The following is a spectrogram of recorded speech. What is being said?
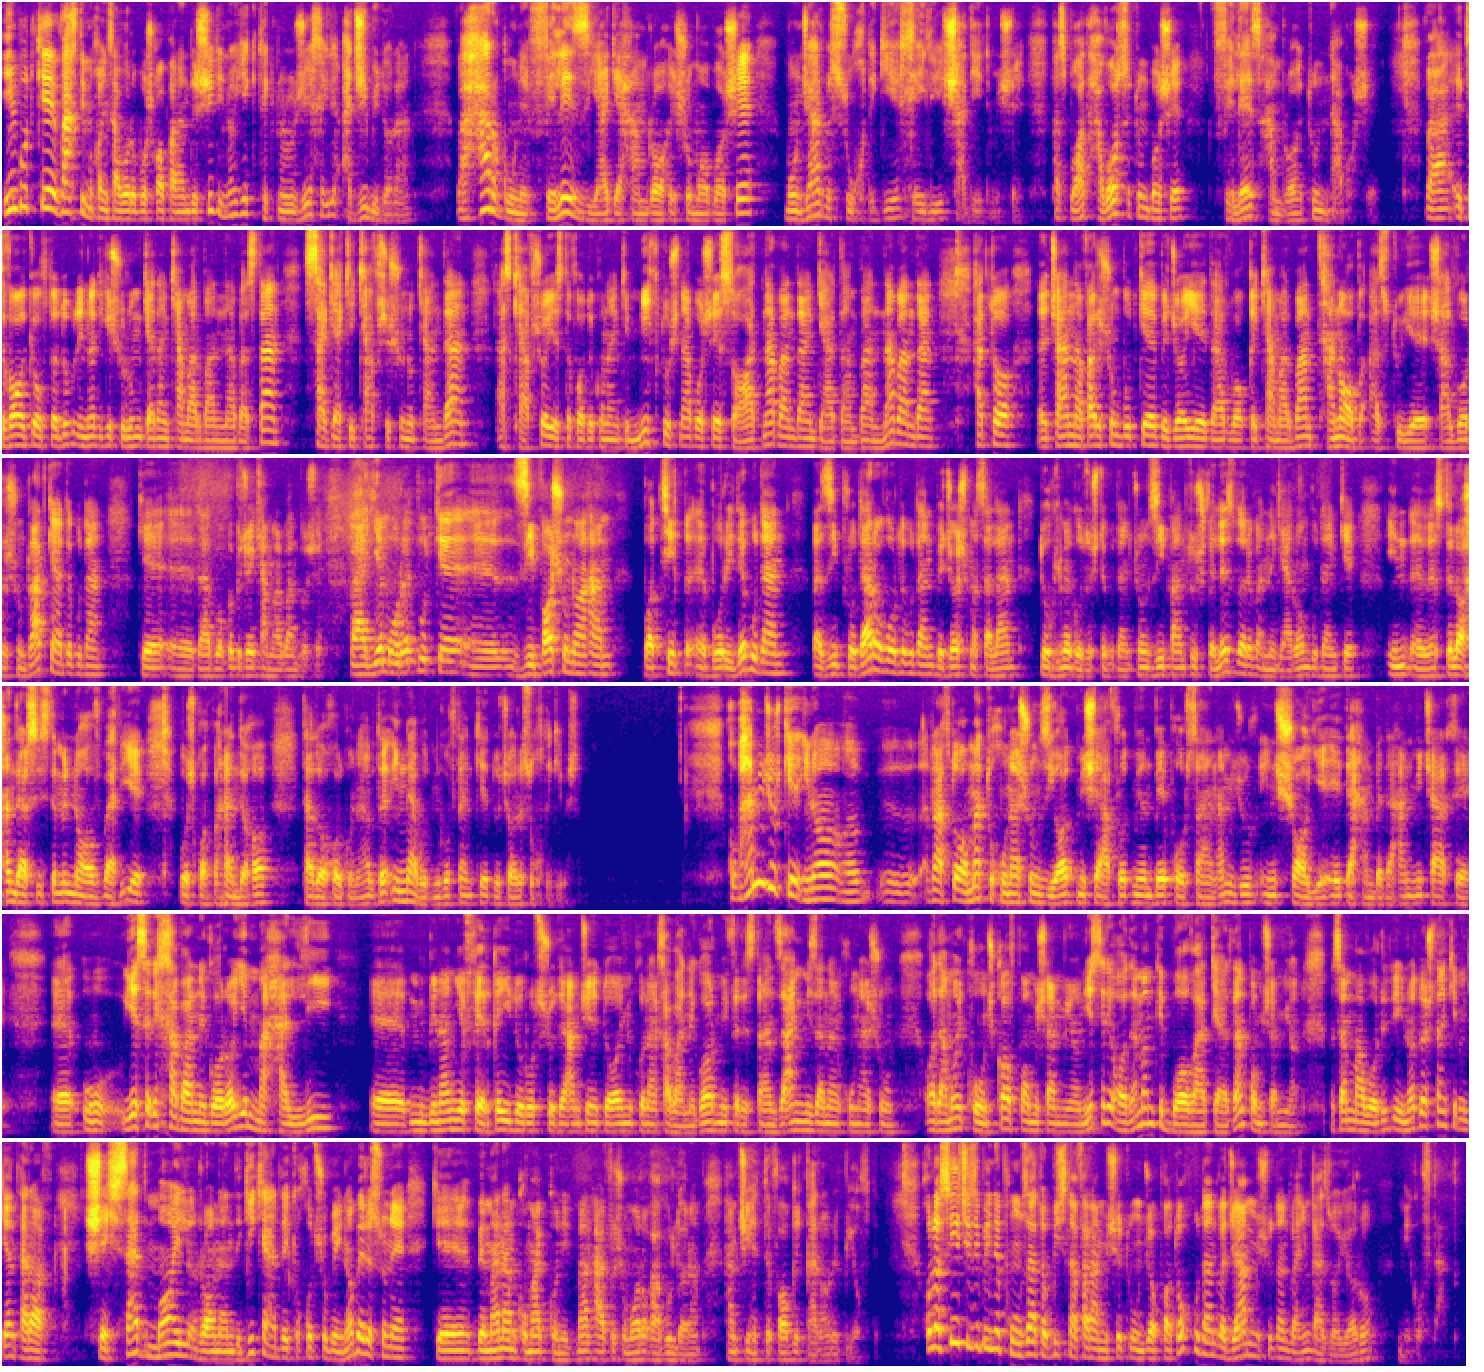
این بود که وقتی می‌خواین سوار بشقاب پرنده شید اینا یک تکنولوژی خیلی عجیبی دارن و هر گونه فلزی اگه همراه شما باشه منجر به سوختگی خیلی شدید میشه. پس باید حواستون باشه فلز همراهتون نباشه. و اتفاقی که افتاده بود اینا دیگه شروع می‌کردن کمربند نبستن سگک کفششون رو کندن از کفشای استفاده کنن که میخ توش نباشه ساعت نبندن گردنبند نبندن. حتی چند نفرشون بود که به جای در واقع کمربند تناب از توی شلوارشون رد کرده بودن که در واقع به جای کمربند باشه. و یه مورد بود که زیپاشون هم با تیغ بریده بودن و زیپ رو در آورده بودن. به جاش مثلا دگمه گذاشته بودن چون زیپ هم توش فلز داره و نگران بودن که این اصطلاحا در سیستم ناوبری بشقاب پرنده ها تداخل کنه. البته این نبود می‌گفتن که دچار سوختگی بشن خب همینجور که اینا رفت و آمد تو خونهشون زیاد میشه افراد میان بپرسن همینجور این شایعه دهن به دهن میچرخه. یه سری خبرنگارای محلی می‌بینن یه فرقه ای درست شده همچنین ادعا می‌کنن خبرنگار میفرستن زنگ می‌زنن خونشون آدمای کنجکاو پا میشن میان. یه سری آدم هم که باور کردن پا میشن میان. مثلا موارد اینا داشتن که میگن طرف 600 مایل رانندگی کرده که خودشو به اینا برسونه که به منم کمک کنید. من حرف شما رو قبول دارم. همچین اتفاقی قرار بیفته. خلاصه یه چیزی بین 15 تا 20 نفر هم میشه تو اونجا پاتوق بودن و جمع می‌شدن و این قضایا رو می‌گفتند.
